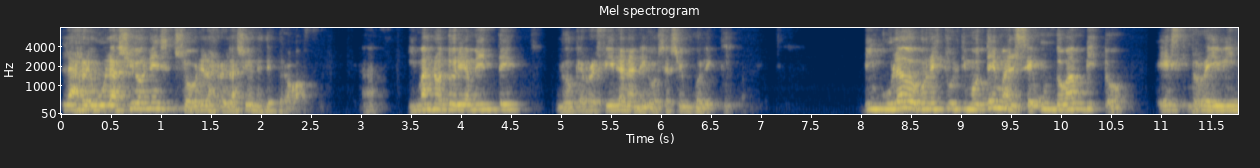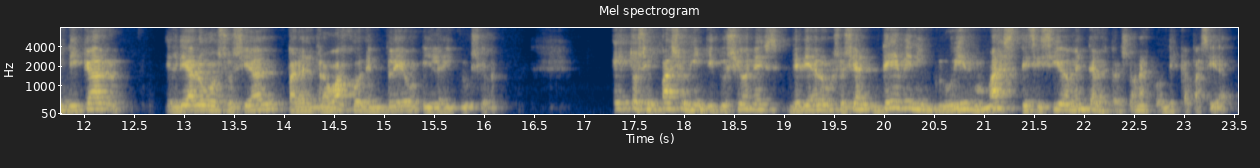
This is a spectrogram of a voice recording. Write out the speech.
las regulaciones sobre las relaciones de trabajo, ¿ah? y más notoriamente lo que refiere a la negociación colectiva. Vinculado con este último tema, el segundo ámbito es reivindicar el diálogo social para el trabajo, el empleo y la inclusión. Estos espacios e instituciones de diálogo social deben incluir más decisivamente a las personas con discapacidad.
